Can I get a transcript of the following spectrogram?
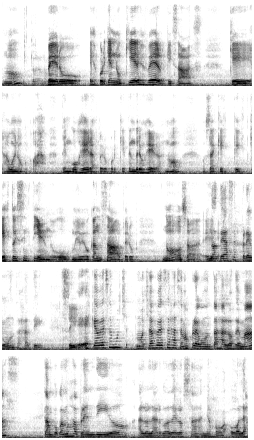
¿no? Pero es porque no quieres ver quizás que, ah, bueno, ah, tengo ojeras, pero ¿por qué tendré ojeras, no? O sea, ¿qué, qué, qué estoy sintiendo? O me veo cansada, pero no, o sea... eh, no te haces preguntas a ti. Sí. Es que a veces, muchas veces hacemos preguntas a los demás. Tampoco hemos aprendido a lo largo de los años o, las,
